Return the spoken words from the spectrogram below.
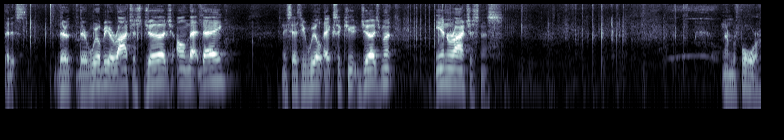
that it's, there, there will be a righteous judge on that day. And he says he will execute judgment in righteousness. Number four,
